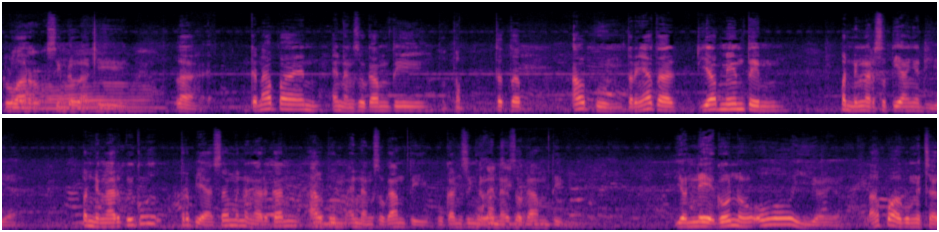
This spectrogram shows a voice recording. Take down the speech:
keluar single lagi. Lah kenapa En- Endang Sukamti Tetap tetap album? Ternyata dia maintain pendengar setianya dia pendengarku itu terbiasa mendengarkan album Endang Sukamti bukan single Bukan Endang. Sukamti ya nek gono oh iya ya apa aku ngejar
